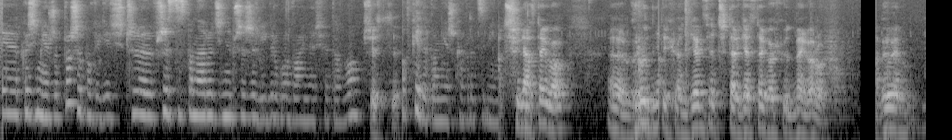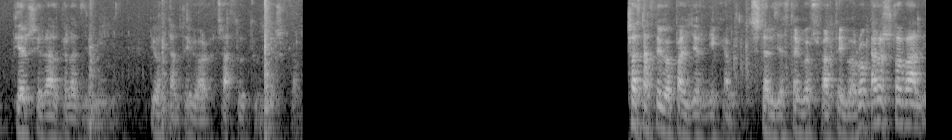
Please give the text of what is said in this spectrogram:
Panie Kazimierzu, proszę powiedzieć, czy wszyscy z Pana rodziny przeżyli II wojnę światową? Wszyscy. Od kiedy Pan mieszka w Radzyminie? 13 grudnia 1947 roku. Byłem pierwszy raz w Radzyminie i od tamtego czasu tu mieszkam. 16 października 1944 roku aresztowali.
